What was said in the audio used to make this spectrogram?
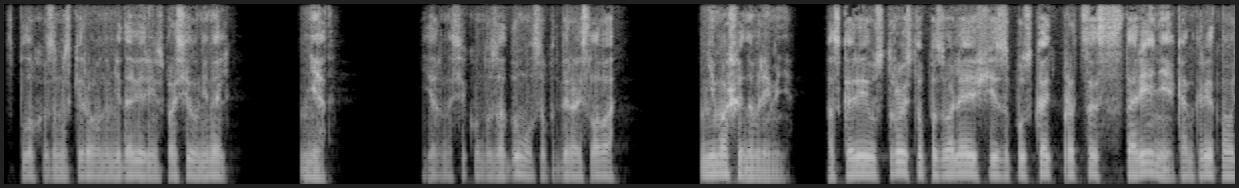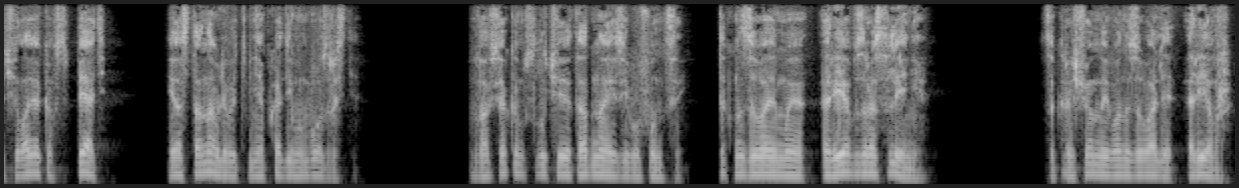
С плохо замаскированным недоверием спросил Нинель. «Нет». Я на секунду задумался, подбирая слова. Не машина времени, а скорее устройство, позволяющее запускать процесс старения конкретного человека вспять и останавливать в необходимом возрасте. Во всяком случае, это одна из его функций, так называемое ревзросление. Сокращенно его называли ревр.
